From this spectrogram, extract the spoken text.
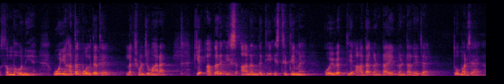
संभव नहीं है। वो यहाँ तक बोलते थे लक्ष्मण जी महाराज, कि अगर इस आनंद की स्थिति में कोई व्यक्ति आधा घंटा, एक घंटा रह जाए तो मर जाएगा,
